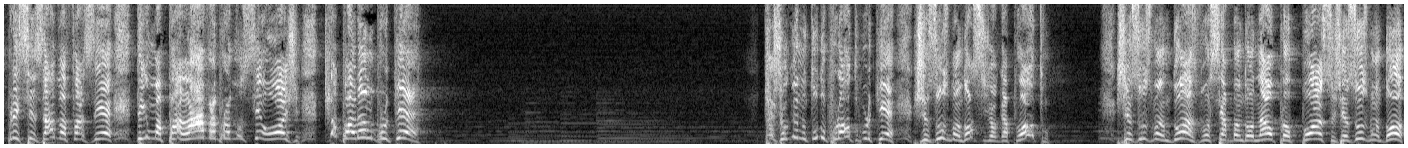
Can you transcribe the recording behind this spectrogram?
precisava fazer. Tem uma palavra para você hoje. Está parando por quê? Está jogando tudo pro alto por quê? Jesus mandou se jogar pro alto? Jesus mandou você abandonar o propósito, Jesus mandou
